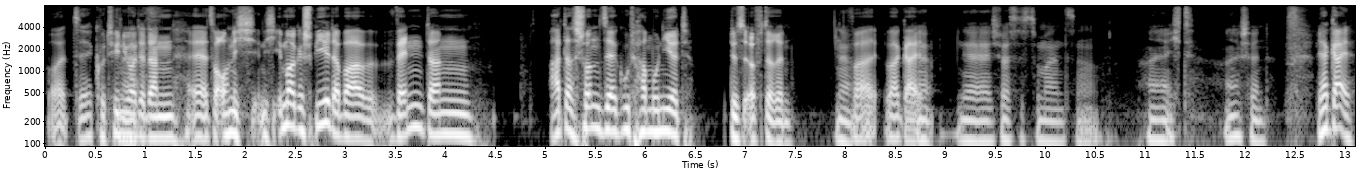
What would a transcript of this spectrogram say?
Und äh, Coutinho Ja. hat ja dann äh, zwar auch nicht, nicht immer gespielt, aber wenn, dann hat das schon sehr gut harmoniert des Öfteren. Ja. War, war geil. ja. ja, ich weiß, was du meinst. Ja. Ah, Ja, echt. Ah, schön. Ja, geil.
